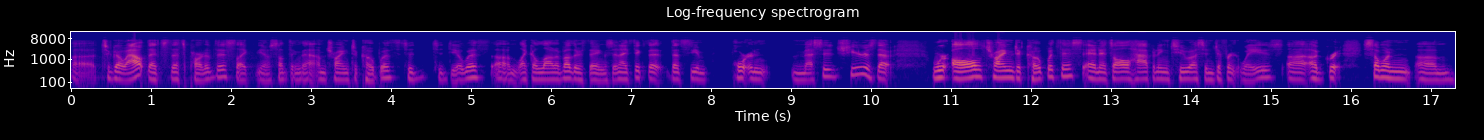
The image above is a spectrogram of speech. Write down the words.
uh, to go out, that's that's part of this. Like, you know, something that I'm trying to cope with, to to deal with, um, like a lot of other things. And I think that that's the important message here is that we're all trying to cope with this, and it's all happening to us in different ways. Uh, a great someone um,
